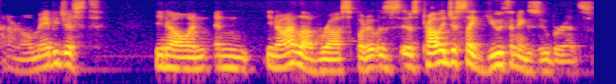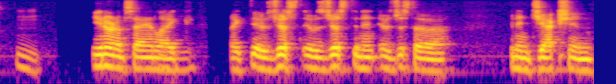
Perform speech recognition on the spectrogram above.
I don't know, maybe just, you know, and and you know, I love Russ, but it was it was probably just like youth and exuberance. Hmm. You know what I'm saying? Like like it was just it was just an it was just a an injection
